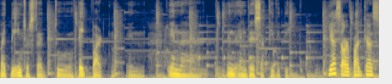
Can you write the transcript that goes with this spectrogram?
might be interested to take part no, in in uh, in in this activity. Yes, our podcast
